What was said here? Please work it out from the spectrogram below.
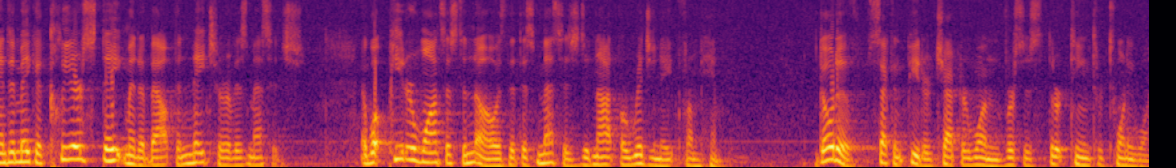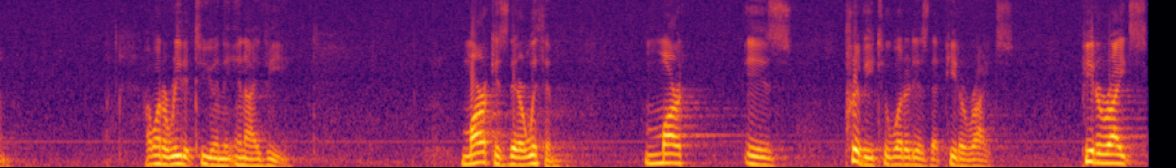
and to make a clear statement about the nature of his message. And what Peter wants us to know is that this message did not originate from him. Go to 2 Peter chapter 1 verses 13 through 21. I want to read it to you in the NIV. Mark is there with him. Mark is privy to what it is that Peter writes. Peter writes,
